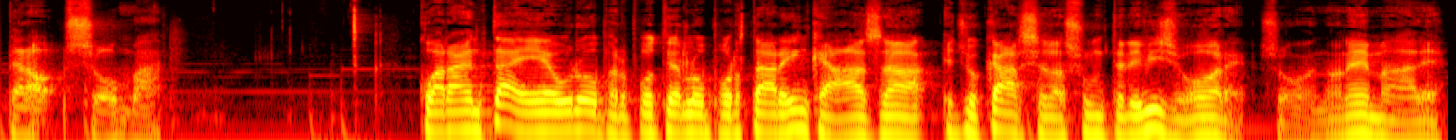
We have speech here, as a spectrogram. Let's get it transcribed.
però insomma 40 euro per poterlo portare in casa e giocarsela su un televisore, insomma non è male.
